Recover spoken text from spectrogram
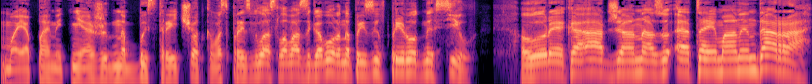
Моя память неожиданно быстро и четко воспроизвела слова заговора на призыв природных сил. «Лурека аджа аназу этайман индара!»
